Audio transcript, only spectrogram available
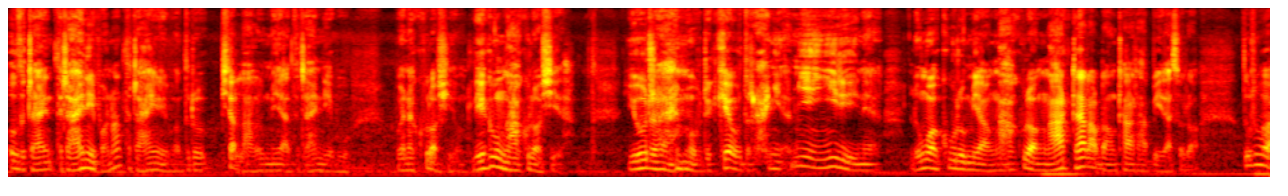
ဟိုဥဒတိုင်းတတိုင်းနေပေါ့နော်တတိုင်းနေပေါ့သူတို့ဖြတ်လာလို့မရတတိုင်းနေဘူး ဘယ်နှခုလောက်ရှိတော့၄ခု၅ခုလောက်ရှိတာရိုးတိုင်းမဟုတ်တကယ်ကိုတတိုင်းကြီးအမြင့်ကြီးတွေနဲ့လုံးဝကူလို့မရအောင်၅ခုလောက်၅ဓာတ်လောက်တောင်ထားထားပေးတာဆိုတော့သူတို့က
